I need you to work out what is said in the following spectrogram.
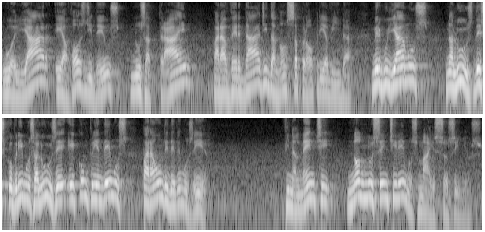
O olhar e a voz de Deus nos atraem para a verdade da nossa própria vida. Mergulhamos na luz, descobrimos a luz e, e compreendemos para onde devemos ir. Finalmente, não nos sentiremos mais sozinhos.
